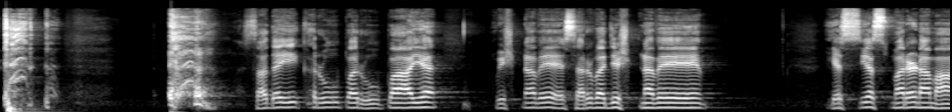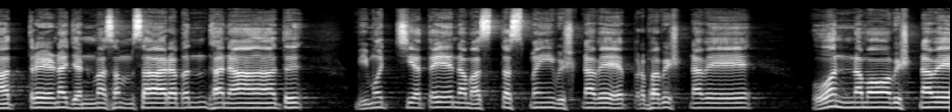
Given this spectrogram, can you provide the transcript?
சதைக்கரூபரூபாய விஷ்ணவே சர்வஜிஷ்ணவே. எஸ்ய ஸ்மரணமாத்திரேண ஜன்மசம்சாரபந்தனாத். விமுச்சியத்தை நமஸ்தஸ்மை விஷ்ணவே பிரபவிஷ்ணவே. ஓம் நமோ விஷ்ணவே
